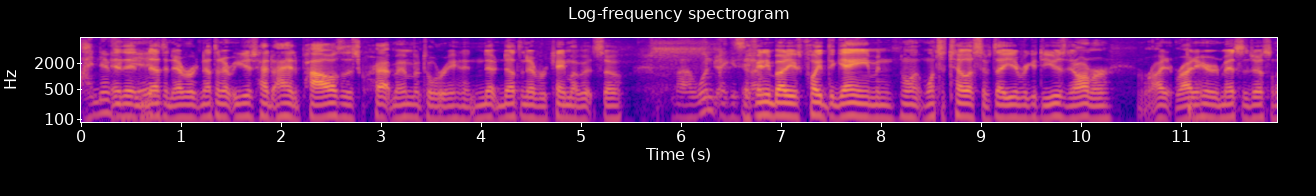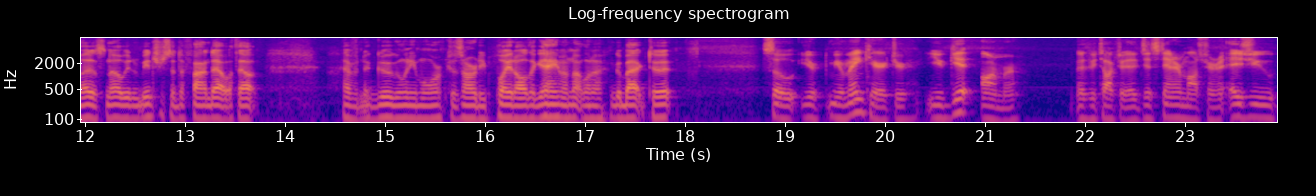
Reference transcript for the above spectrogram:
I never and then did. nothing ever, nothing ever. You just had I had piles of this crap in my inventory, and it, ne- nothing ever came of it. So I wonder. I if I- anybody has played the game and wants to tell us if they ever get to use the armor, write in here and message us and let us know. We'd be interested to find out without having to Google anymore because I already played all the game. I'm not going to go back to it. so your your main character, you get armor, as we talked about, it's just standard monster. Hunter. As you,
